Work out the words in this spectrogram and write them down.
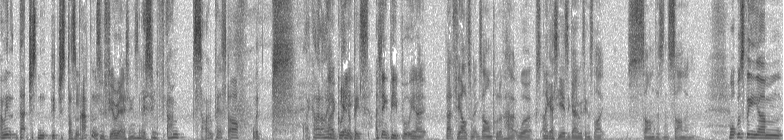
I mean that just it just doesn't happen. It's infuriating, isn't it? It's inf- I'm so pissed off with why can't I, I agree. get a piece? I think people, you know, that's the ultimate example of how it works. And I guess years ago with things like Sanford and Son and What was the um,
